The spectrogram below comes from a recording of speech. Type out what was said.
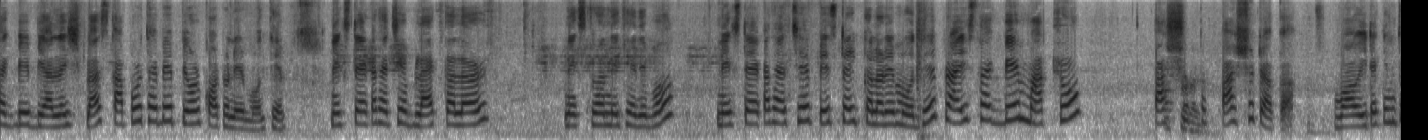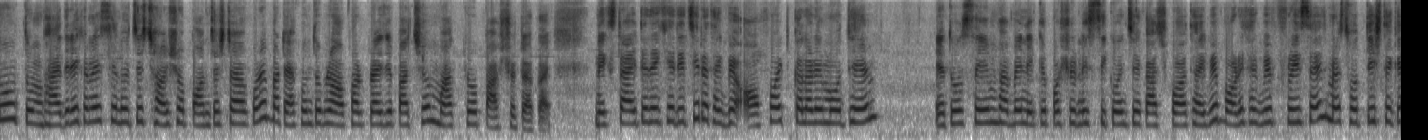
থাকবে বিয়াল্লিশ প্লাস কাপড় থাকবে পিওর কটনের মধ্যে। নেক্সট একা থাকছে ব্ল্যাক কালার নেক্সট ওয়ান দেখিয়ে দেবো। নেক্সট একা থাকছে পেস্ট টাইপ কালারের মধ্যে। প্রাইস থাকবে মাত্র পাঁচশো। পাঁচশো টাকা। ওয়াও এটা কিন্তু ভাইদের এখানে সেল হচ্ছে ছয়শো পঞ্চাশ টাকা করে বাট এখন তোমরা অফার প্রাইজে পাচ্ছ মাত্র পাঁচশো টাকায়। নেক্সট আইটা দেখিয়ে দিচ্ছি এটা থাকবে অফ হোয়াইট কালারের মধ্যে। এত সেম ভাবে নেকে পশনের সিকোয়েন্সে কাজ করা থাকবে। পরে থাকবে ফ্রি সাইজ মানে ছত্রিশ থেকে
